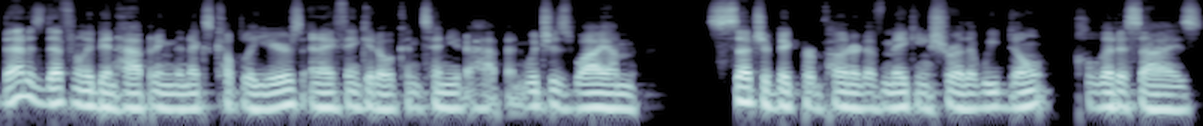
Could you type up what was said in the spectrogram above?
that has definitely been happening the next couple of years and i think it'll continue to happen which is why i'm such a big proponent of making sure that we don't politicize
